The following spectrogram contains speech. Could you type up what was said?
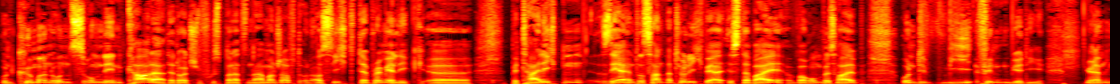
und kümmern uns um den Kader der deutschen Fußballnationalmannschaft und aus Sicht der Premier League äh, Beteiligten. Sehr interessant natürlich, wer ist dabei, warum, weshalb und wie finden wir die. Ähm,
